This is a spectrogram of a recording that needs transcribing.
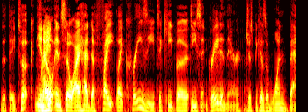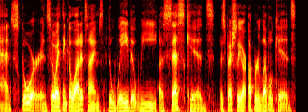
that they took, you know? And so I had to fight like crazy to keep a decent grade in there just because of one bad score. And so I think a lot of times the way that we assess kids, especially our upper level kids,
